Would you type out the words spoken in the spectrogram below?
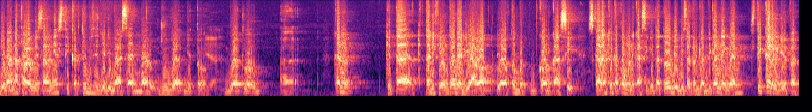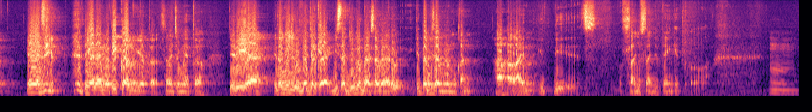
gimana kalau misalnya stiker tuh bisa jadi bahasa yang baru juga gitu Iya. buat lo Eh, kan kita kita di film tuh ada dialog dialog tuh ber- berkomunikasi sekarang kita komunikasi kita tuh udah bisa tergantikan dengan stiker gitu ya nggak sih dengan emoticon gitu semacam itu jadi ya itu gue juga belajar kayak bisa juga bahasa baru kita bisa menemukan hal-hal lain di selanjut selanjutnya gitu Hmm.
